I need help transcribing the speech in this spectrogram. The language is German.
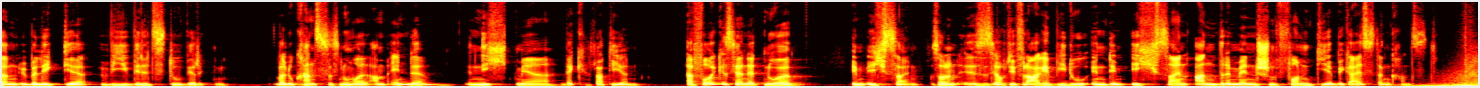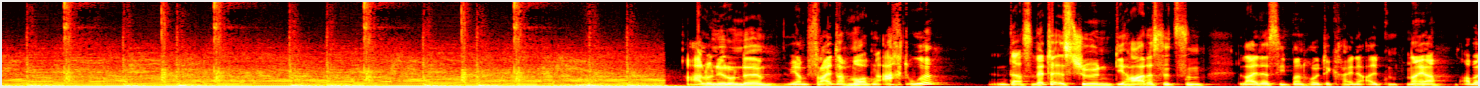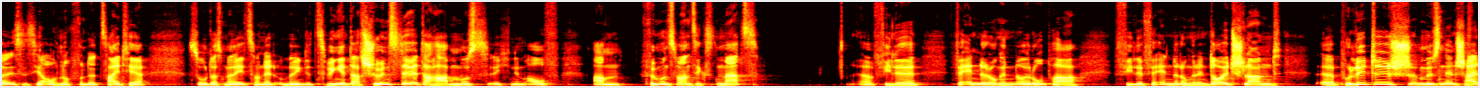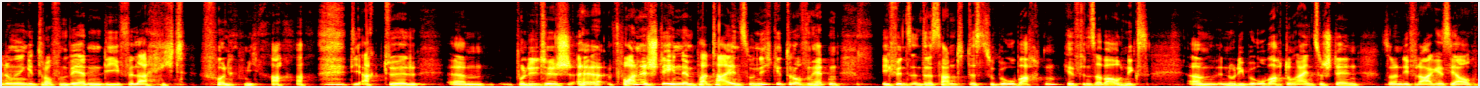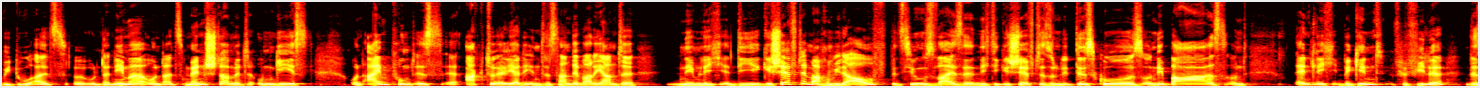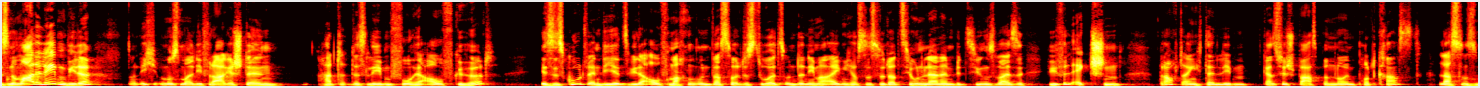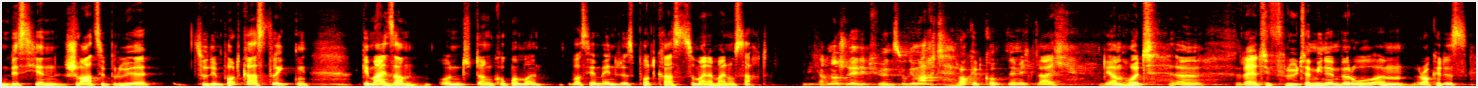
dann überleg dir, wie willst du wirken? Weil du kannst es nun mal am Ende nicht mehr wegradieren. Erfolg ist ja nicht nur im Ich-Sein, sondern es ist ja auch die Frage, wie du in dem Ich-Sein andere Menschen von dir begeistern kannst. Hallo in die Runde. Wir haben Freitagmorgen 8 Uhr. Das Wetter ist schön, die Haare sitzen. Leider sieht man heute keine Alpen. Naja, aber es ist ja auch noch von der Zeit her so, dass man jetzt noch nicht unbedingt zwingend das schönste Wetter haben muss. Ich nehme auf am 25. März. Äh, viele Veränderungen in Europa, viele Veränderungen in Deutschland. Äh, politisch müssen Entscheidungen getroffen werden, die vielleicht von einem Jahr die aktuell ähm, politisch äh, vorne stehenden Parteien so nicht getroffen hätten. Ich finde es interessant, das zu beobachten. Hilft uns aber auch nichts, ähm, nur die Beobachtung einzustellen, sondern die Frage ist ja auch, wie du als äh, Unternehmer und als Mensch damit umgehst. Und ein Punkt ist äh, aktuell ja die interessante Variante, nämlich die Geschäfte machen wieder auf, beziehungsweise nicht die Geschäfte, sondern die Diskos und die Bars und endlich beginnt für viele das normale Leben wieder. Und ich muss mal die Frage stellen, hat das Leben vorher aufgehört? Ist es gut, wenn die jetzt wieder aufmachen? Und was solltest du als Unternehmer eigentlich aus der Situation lernen? Beziehungsweise wie viel Action braucht eigentlich dein Leben? Ganz viel Spaß beim neuen Podcast. Lasst uns ein bisschen schwarze Brühe zu dem Podcast trinken, gemeinsam. Und dann gucken wir mal, was ihr am Ende des Podcasts zu meiner Meinung sagt. Ich habe noch schnell die Türen zugemacht. Rocket kommt nämlich gleich. Wir haben heute äh, relativ früh Termine im Büro. Ähm, Rocket ist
